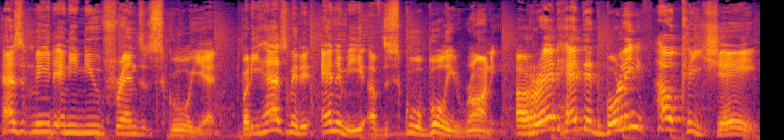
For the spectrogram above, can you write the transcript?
hasn't made any new friends at school yet, but he has made an enemy of the school bully, Ronnie. A red-headed bully? How cliche.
